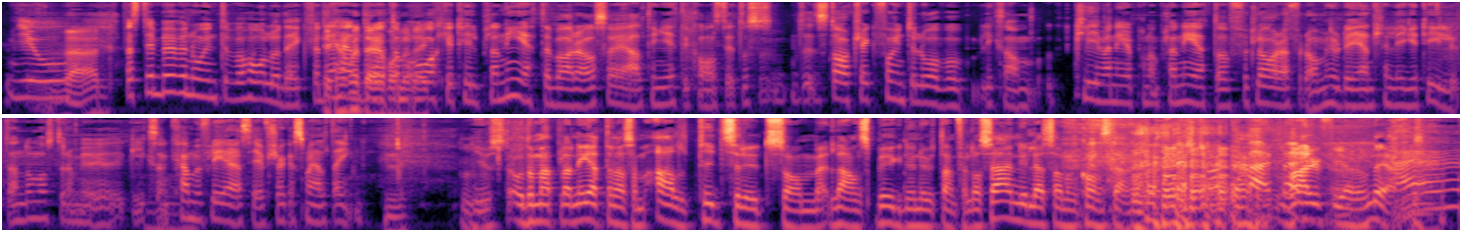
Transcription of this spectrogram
Jo, värld. fast det behöver nog inte vara holodeck. För Det det, händer att de holodeck. åker till planeter bara och så är allting jättekonstigt. Och så, Star Trek får inte lov att liksom kliva ner på någon planet och förklara för dem hur det egentligen ligger till. Utan då måste de ju liksom kamouflera sig och försöka smälta in. Just det. Och de här planeterna som alltid ser ut som landsbygden utanför Los Angeles av någon konstig Varför? Varför gör de det? Har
